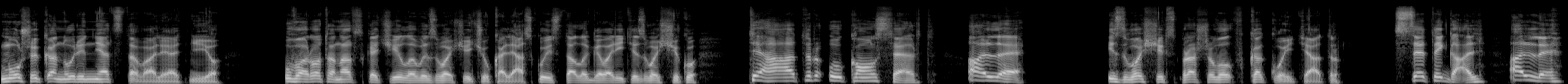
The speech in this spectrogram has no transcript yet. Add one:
Муж и Конурин не отставали от нее. У ворот она вскочила в извозчичью коляску и стала говорить извозчику «Театр у концерт! Алле!» Извозчик спрашивал, в какой театр. «Сет-эгаль! Алле!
